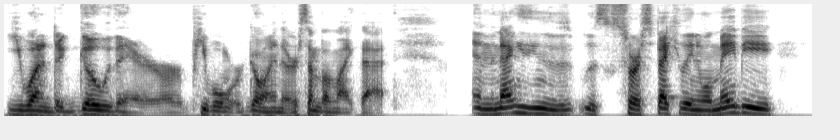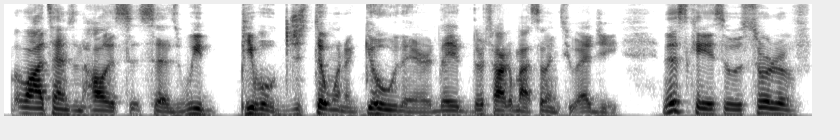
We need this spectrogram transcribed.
he wanted to go there or people were going there or something like that. And the magazine was, was sort of speculating, well, maybe a lot of times in Hollywood it says we people just don't want to go there. They they're talking about something too edgy. In this case, it was sort of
